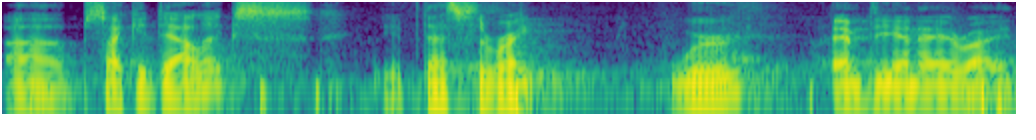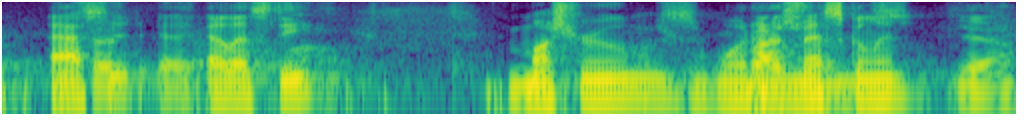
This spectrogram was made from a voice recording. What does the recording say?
uh, psychedelics, if that's the right word, MDMA, right? Acid, uh, LSD, mushrooms, whatever, Mushrooms. mescaline. Yeah.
